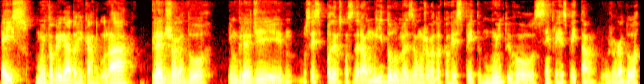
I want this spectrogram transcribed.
é isso. Muito obrigado a Ricardo Goulart, grande jogador, e um grande, não sei se podemos considerar um ídolo, mas é um jogador que eu respeito muito e vou sempre respeitar. Um jogador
